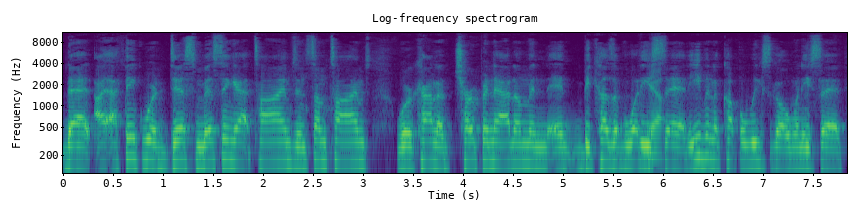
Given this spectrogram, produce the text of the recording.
that I, I, think we're dismissing at times, and sometimes we're kind of chirping at him and, and because of what he yeah. said. Even a couple weeks ago when he said,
